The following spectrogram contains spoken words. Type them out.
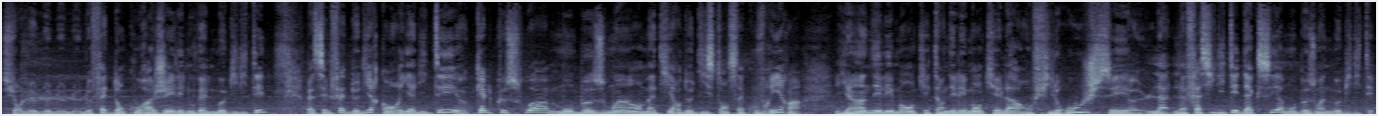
sur le, fait d'encourager les nouvelles mobilités, bah, c'est le fait de dire qu'en réalité, euh, quel que soit mon besoin en matière de distance à couvrir, il y a un élément qui est un élément qui est là en fil rouge, c'est euh, la, facilité d'accès à mon besoin de mobilité.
